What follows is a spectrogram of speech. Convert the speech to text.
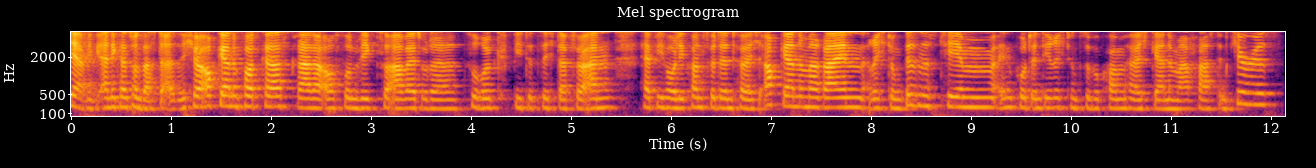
Ja, wie Annika schon sagte, also ich höre auch gerne Podcasts, gerade auch so ein Weg zur Arbeit oder zurück bietet sich dafür an. Happy Holy Confident höre ich auch gerne mal rein. Richtung Business-Themen, Input in die Richtung zu bekommen, höre ich gerne mal Fast and Curious.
